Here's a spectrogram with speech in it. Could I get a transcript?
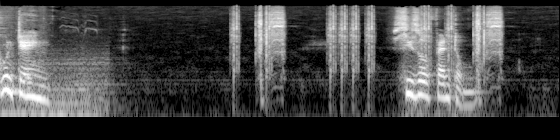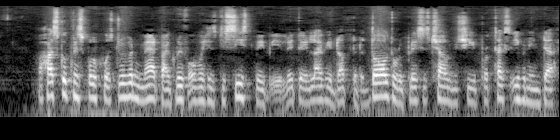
Gunting! Scissor Phantom. A high school principal who was driven mad by grief over his deceased baby. Later in life, he adopted a doll to replace his child, which he protects even in death.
